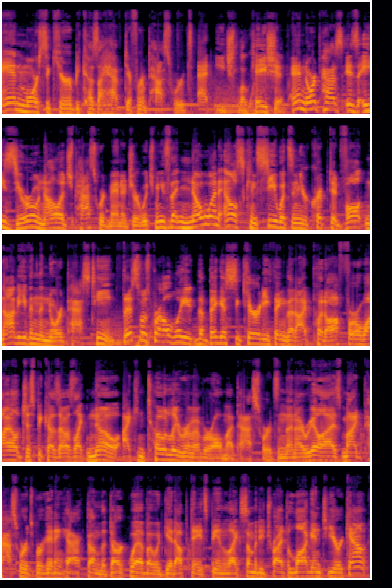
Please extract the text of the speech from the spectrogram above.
and more secure because I have different passwords at each location. And NordPass is a zero knowledge password manager, which means that no one else can see what's in your crypted vault, not even the NordPass team. This was probably the biggest security thing that I put off for a while just because I was like, no, I can totally remember all my passwords. And then I realized my passwords were getting hacked on the dark web. I would get updates being like somebody tried to log into your account,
